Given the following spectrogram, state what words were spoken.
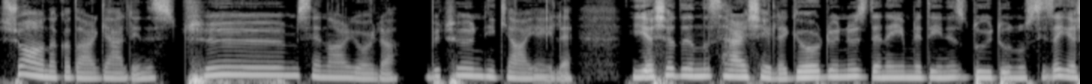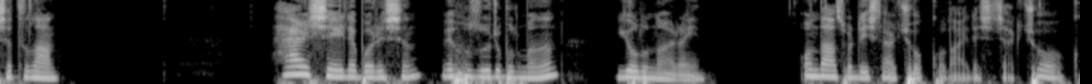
Şu ana kadar geldiğiniz tüm senaryoyla, bütün hikayeyle, yaşadığınız her şeyle, gördüğünüz, deneyimlediğiniz, duyduğunuz, size yaşatılan her şeyle barışın ve huzuru bulmanın yolunu arayın. Ondan sonra da işler çok kolaylaşacak. Çok.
